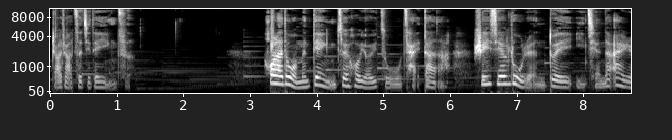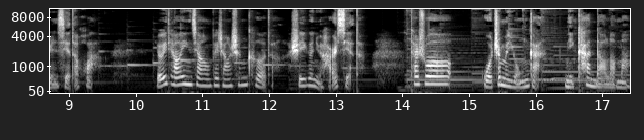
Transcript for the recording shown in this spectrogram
找找自己的影子。后来的我们电影最后有一组彩蛋啊，是一些路人对以前的爱人写的话，有一条印象非常深刻的是一个女孩写的，她说：“我这么勇敢，你看到了吗？”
